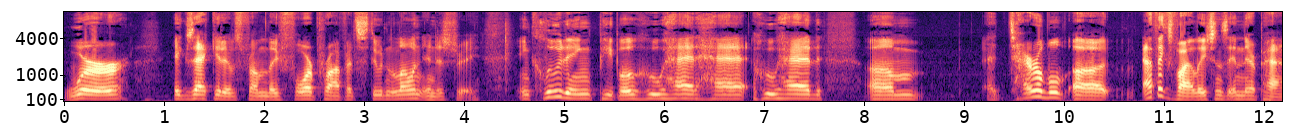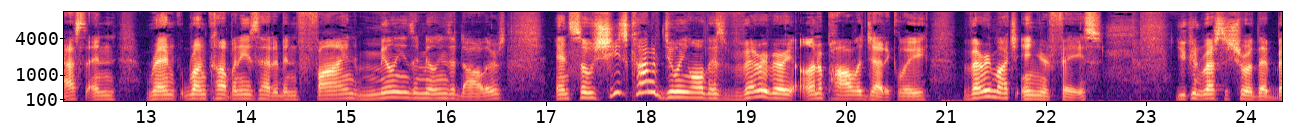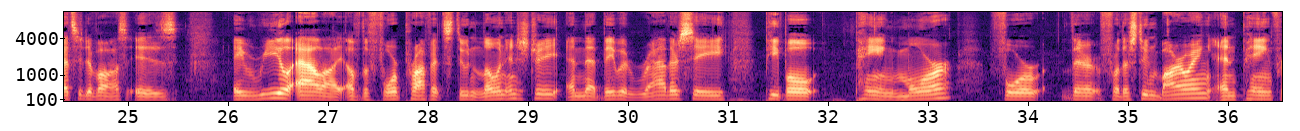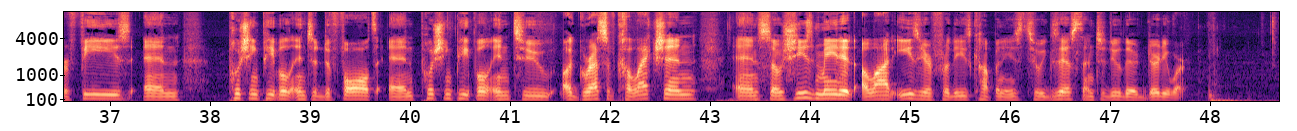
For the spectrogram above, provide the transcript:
were executives from the for-profit student loan industry, including people who had had who had um, terrible uh, ethics violations in their past and ran run companies that have been fined millions and millions of dollars. And so she's kind of doing all this very, very unapologetically, very much in your face. You can rest assured that Betsy DeVos is a real ally of the for profit student loan industry and that they would rather see people paying more for their for their student borrowing and paying for fees and pushing people into default and pushing people into aggressive collection. And so she's made it a lot easier for these companies to exist and to do their dirty work.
